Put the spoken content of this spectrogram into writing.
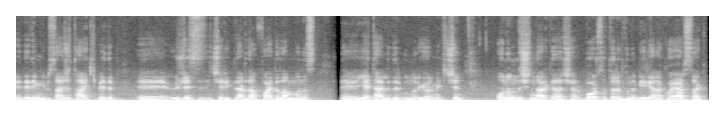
E, dediğim gibi sadece takip edip e, ücretsiz içeriklerden faydalanmanız e, yeterlidir bunları görmek için. Onun dışında arkadaşlar borsa tarafını bir yana koyarsak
